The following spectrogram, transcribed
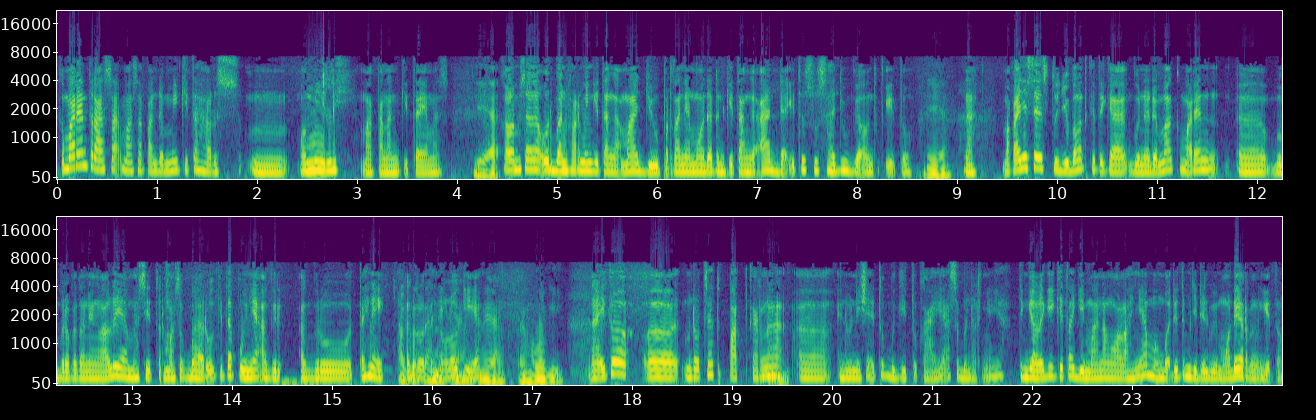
kemarin terasa masa pandemi kita harus mm, memilih makanan kita ya Mas. Iya. Kalau misalnya urban farming kita nggak maju, pertanian modern kita nggak ada, itu susah juga untuk itu. Iya. Nah, makanya saya setuju banget ketika Gunadarma kemarin eh, beberapa tahun yang lalu ya masih termasuk baru kita punya agri, agroteknik, agroteknologi ya. ya. teknologi. Nah itu eh, menurut saya tepat karena eh, Indonesia itu begitu kaya sebenarnya ya. Tinggal lagi kita gimana ngolahnya membuat itu menjadi lebih modern gitu.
